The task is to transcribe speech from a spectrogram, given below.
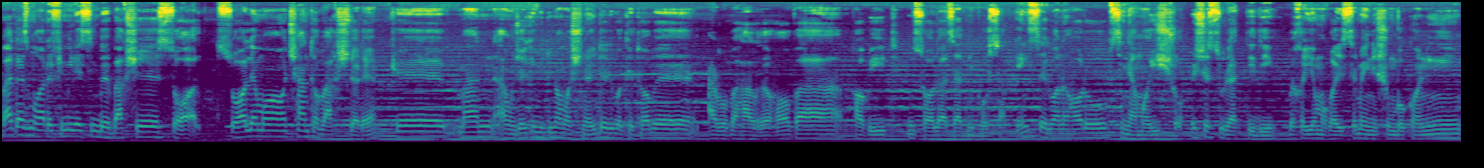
بعد از معرفی می‌رسیم به بخش سوال. سوال ما چند تا بخش داره که من اونجایی که می‌دونم آشنایی داری با کتاب ارباب حلقه ها و هابیت این سوال ازت می‌پرسم. این سگانه ها رو سینماییش رو به چه صورت دیدی؟ بخوای یه مقایسه بینشون بکنی؟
